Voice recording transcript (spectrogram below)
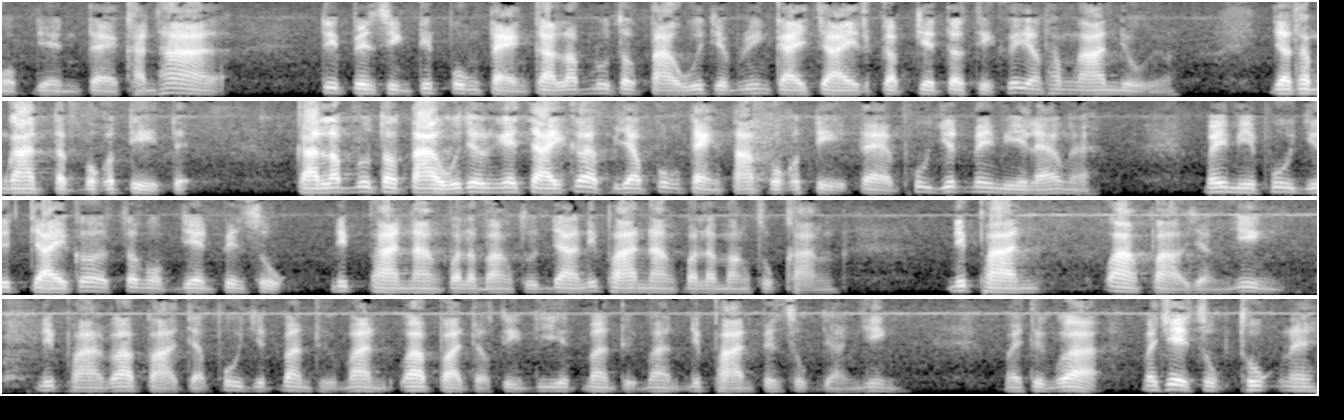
งบเย็น แต่ขันห้าที่เป็นสิ่งที่ปรุงแต่งการรับรู้ต่างๆวิจิตรวิญญาณกายใจ กับเจตสิกก็ยังทำงานอยู่ อยังทำงานแต่ปกติ การรับรู้ต่างๆวิจิตรวิญญาณกายใจก็ยังปรุงแต่งตามปกติ แต่ผู้ยึดไม่มีแล้วไงไม่มีผู้ยึดใจก็สงบเย็นเป็นสุข นิพพานนางปรมังสุญญานิพพานนางปรมังสุขขัง นิพพานว่างเปล่าอย่างยิ่ง นิพพานว่าป่าจากผู้ยึดมั่นถือมั่นว่าป่าจากสิ่งที่ยึดมั่นถือมั่นนิพพานเป็นสุขอย่างยิ่ง หมายถึงว่าไม่ใช่สุขทุกข์นะ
